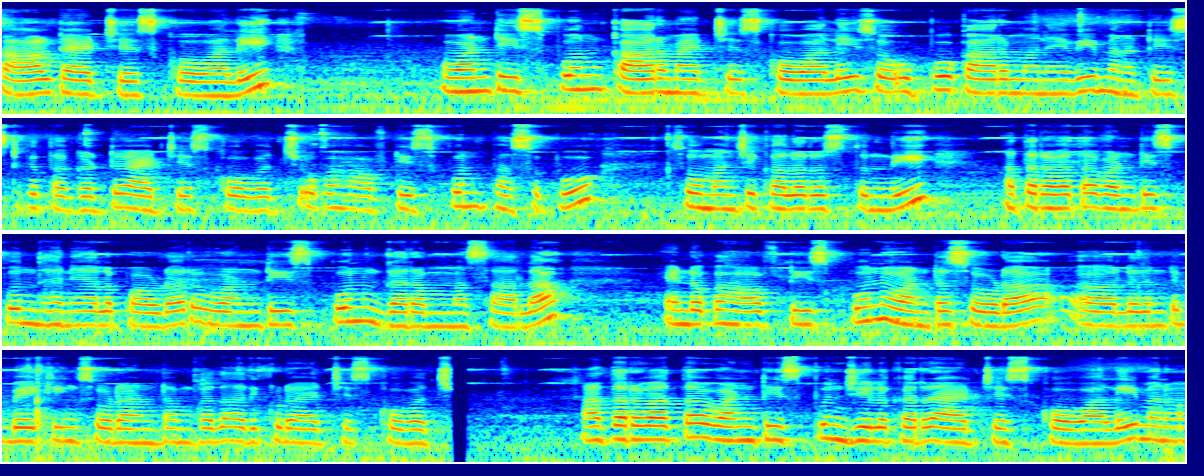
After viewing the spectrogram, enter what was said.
సాల్ట్ యాడ్ చేసుకోవాలి. వన్ టీ స్పూన్ కారం యాడ్ చేసుకోవాలి. సో ఉప్పు కారం అనేవి మన టేస్ట్కి తగ్గట్టు యాడ్ చేసుకోవచ్చు. ఒక హాఫ్ టీ స్పూన్ పసుపు. సో మంచి కలర్ వస్తుంది. ఆ తర్వాత వన్ టీ స్పూన్ ధనియాల powder one teaspoon garam masala and ఒక హాఫ్ టీ స్పూన్ వంట సోడా లేదంటే బేకింగ్ సోడా అంటాం కదా అది కూడా యాడ్ చేసుకోవచ్చు. ఆ తర్వాత వన్ టీ స్పూన్ జీలకర్ర యాడ్ చేసుకోవాలి. మనం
